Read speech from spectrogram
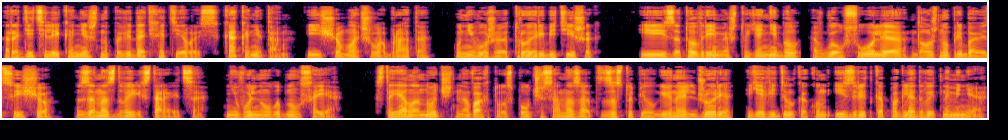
Родителей, конечно, повидать хотелось. Как они там? И еще младшего брата. У него же трое ребятишек. И за то время, что я не был в Голсуоле, должно прибавиться еще. За нас двоих старается. Невольно улыбнулся я. Стояла ночь, на вахту с полчаса назад заступил Гвинель Джори, я видел, как он изредка поглядывает на меня.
